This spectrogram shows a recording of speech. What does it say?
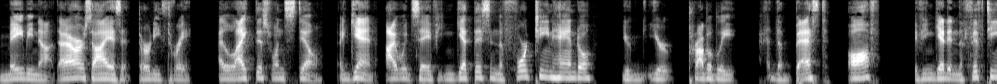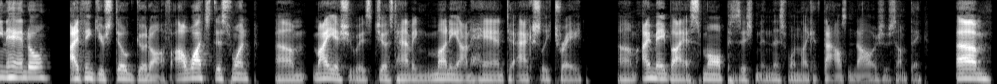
maybe not. That RSI is at 33. I like this one still. Again, I would say if you can get this in the 14 handle, you're you're probably the best off. If you can get it in the 15 handle, I think you're still good off. I'll watch this one. Um, my issue is just having money on hand to actually trade. Um, I may buy a small position in this one, like a thousand dollars or something. Um,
